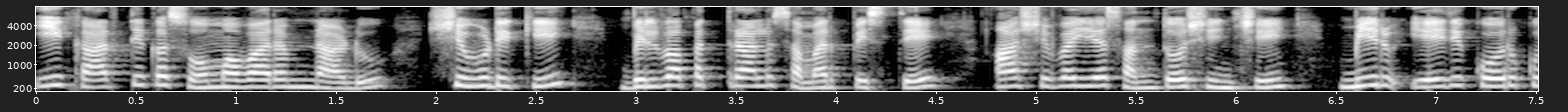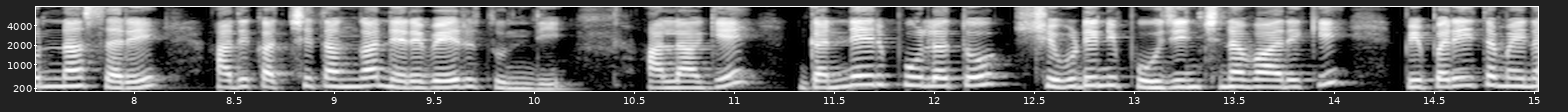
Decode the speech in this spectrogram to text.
ఈ కార్తీక సోమవారం నాడు శివుడికి బిల్వపత్రాలు సమర్పిస్తే ఆ శివయ్య సంతోషించి మీరు ఏది కోరుకున్నా సరే అది ఖచ్చితంగా నెరవేరుతుంది. అలాగే గన్నేరు పూలతో శివుడిని పూజించిన వారికి విపరీతమైన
